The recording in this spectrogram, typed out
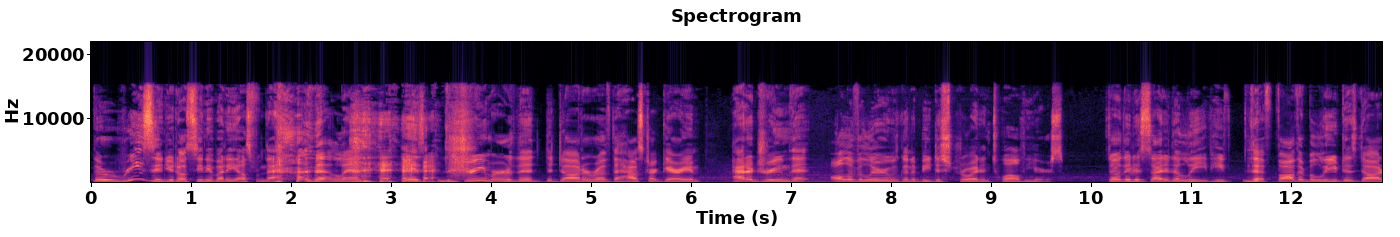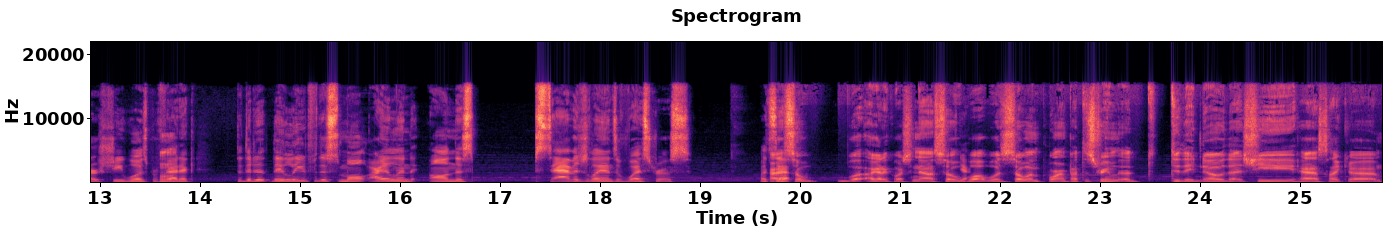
The reason you don't see anybody else from that that land is the dreamer, the the daughter of the House Targaryen, had a dream that all of Valyria was going to be destroyed in 12 years. So they hmm. decided to leave. He, the father believed his daughter; she was hmm. prophetic. So they, they leave for the small island on this savage lands of Westeros. What's All right, that? so I got a question now. So Yeah. what was so important about the stream? Uh, do they know that she has like a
